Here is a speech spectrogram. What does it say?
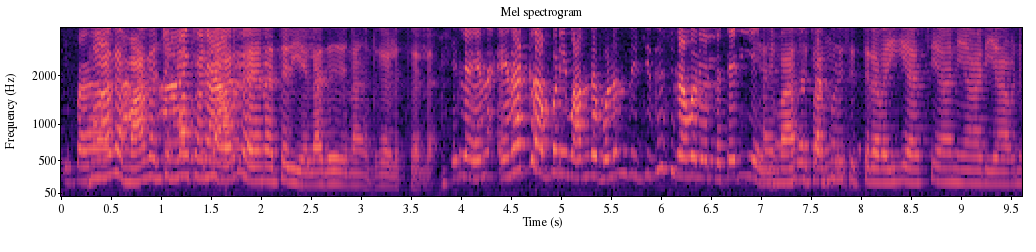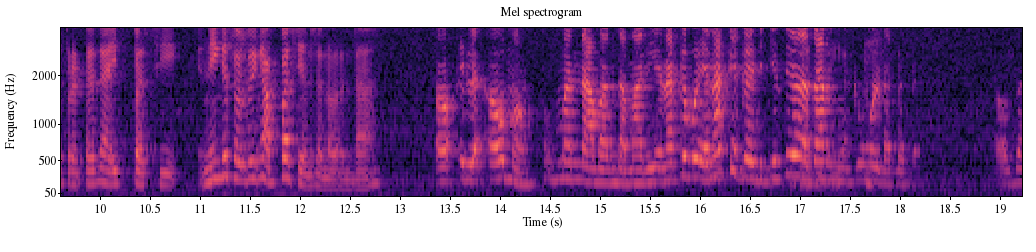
இப்ப மாதம் மாதம் சும்மா சொன்னவர் எனக்கு தெரியல அது நாங்களுக்கு இல்லை இல்ல என- எனக்கு அப்படி வந்து விழுந்துச்சுது சில வழியில தெரியல மாசி பங்குனி சித்திரை வையாசி ஆனி ஆடி ஆவணி புரட்டாதி ஐப்பசி. நீங்க சொல்றீங்க அப்பசின்னு சொன்னவருண்டா இல்ல ஆமா உண்மை நான் வந்த மாதிரி. எனக்கு எனக்கு கிடைச்சது அதான் உங்கள்ட்ட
